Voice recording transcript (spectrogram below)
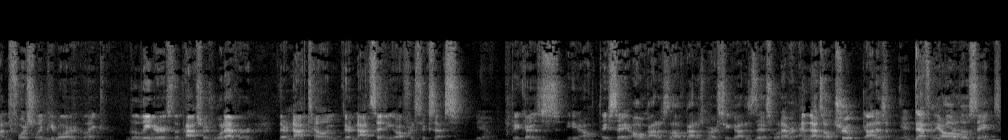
unfortunately people are like the leaders, the pastors, whatever, they're not telling they're not setting you up for success Yeah. Because you know they say oh god is love god is mercy god is this whatever. And that's all true. God is Yeah. definitely all of those things.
